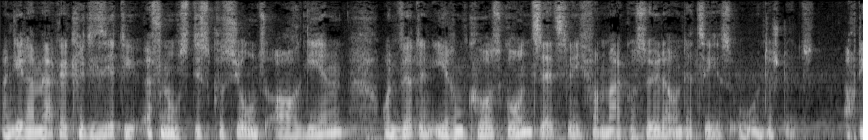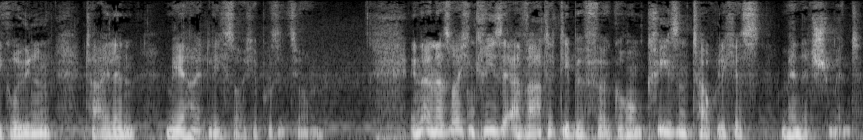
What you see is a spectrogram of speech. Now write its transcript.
Angela Merkel kritisiert die Öffnungsdiskussionsorgien und wird in ihrem Kurs grundsätzlich von Markus Söder und der CSU unterstützt. Auch die Grünen teilen mehrheitlich solche Positionen. In einer solchen Krise erwartet die Bevölkerung krisentaugliches Management.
